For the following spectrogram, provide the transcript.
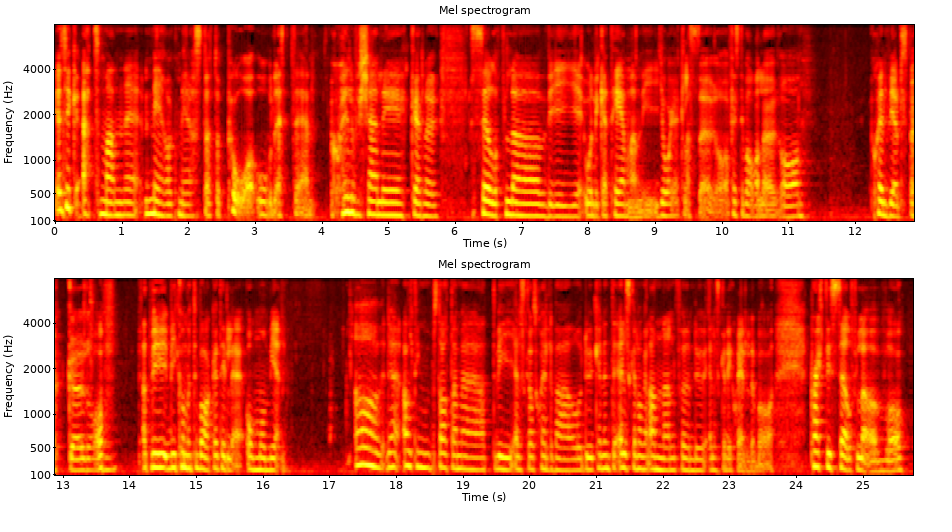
Jag tycker att man eh, mer och mer stöter på ordet eh, självkärlek eller self-love i olika teman i yogaklasser och festivaler och självhjälpsböcker och att vi, vi kommer tillbaka till det om och om igen. Oh, allting startar med att vi älskar oss själva och du kan inte älska någon annan förrän du älskar dig själv och practice self-love och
